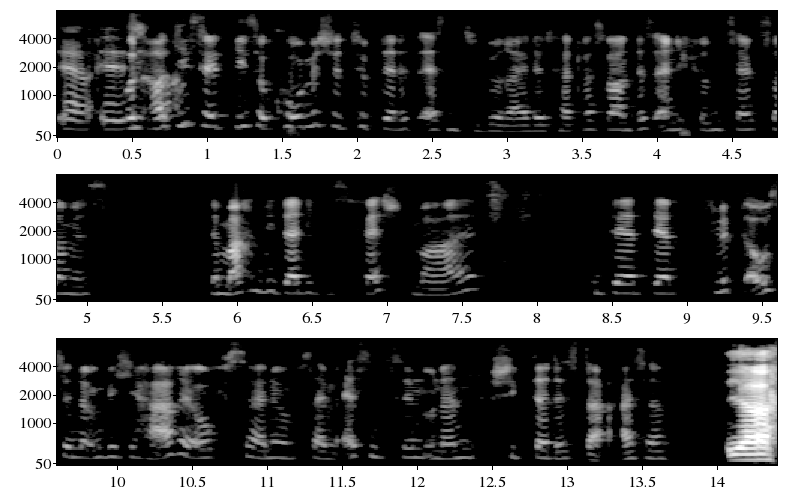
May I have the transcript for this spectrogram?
ja, ich Und auch diese, dieser komische Typ, der das Essen zubereitet hat. Was war denn das eigentlich für ein seltsames. Da machen die da dieses Festmahl und der, der flippt aus, wenn da irgendwelche Haare auf, seine, auf seinem Essen sind und dann schickt er das da. Also, Ja,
